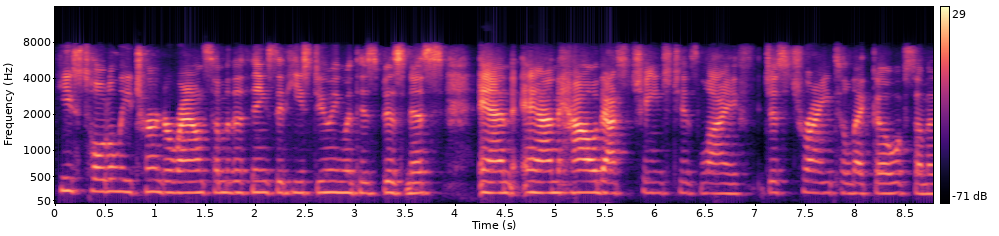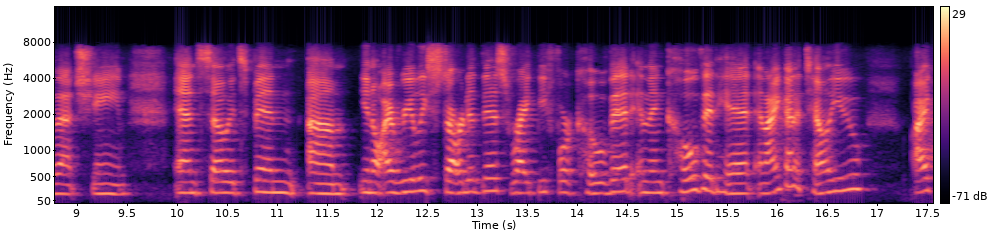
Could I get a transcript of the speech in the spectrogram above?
he's totally turned around some of the things that he's doing with his business and and how that's changed his life just trying to let go of some of that shame and so it's been um, you know i really started this right before covid and then covid hit and i got to tell you i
